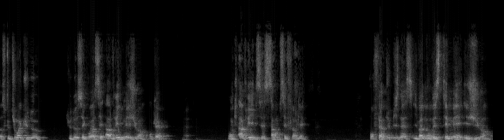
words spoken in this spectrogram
Parce que tu vois, Q2, Q2, c'est quoi? C'est avril, mai, juin. OK? Donc avril, c'est simple, c'est flingué. Pour faire du business, il va nous rester mai et juin.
